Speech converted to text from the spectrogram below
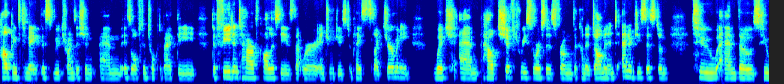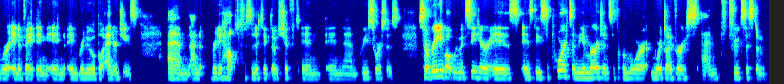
helping to make this smooth transition um, is often talked about the, the feed-in tariff policies that were introduced in places like Germany, which um, helped shift resources from the kind of dominant energy system to um, those who were innovating in, in renewable energies. Um, and really helped facilitate those shifts in, in um, resources. So really what we would see here is, is these supports and the emergence of a more, more diverse um, food system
